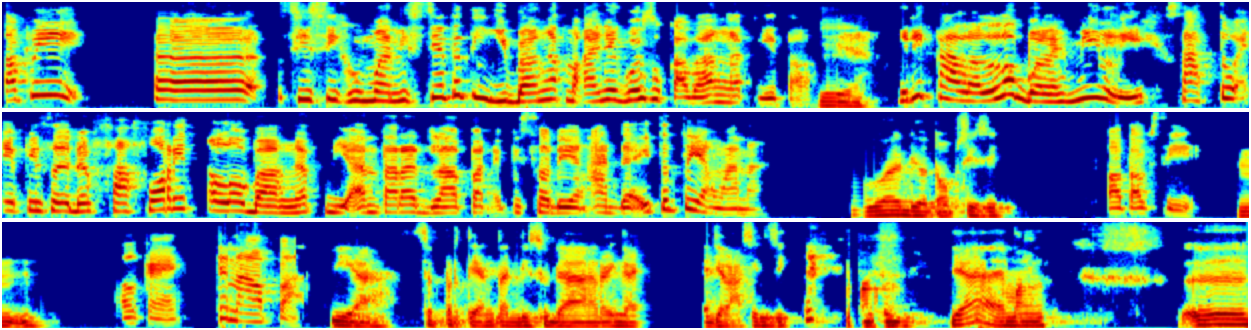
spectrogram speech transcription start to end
Tapi eh, sisi humanisnya tuh tinggi banget, makanya gue suka banget gitu. Iya. Jadi kalau lo boleh milih satu episode favorit lo banget di antara delapan episode yang ada, itu tuh yang mana? Gue di otopsi sih. Otopsi. Hmm. Oke. Kenapa? Iya, seperti yang tadi sudah Rengga jelasin sih. Ya emang eh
